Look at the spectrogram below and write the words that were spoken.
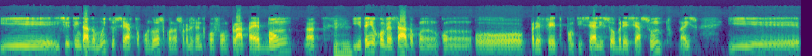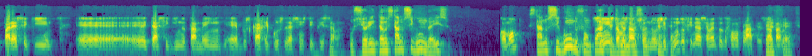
E isso tem dado muito certo conosco, o nosso relacionamento com o Fomplata é bom, né? uhum. e tenho conversado com, com o prefeito Ponticelli sobre esse assunto, não é isso? e parece que é, ele está seguindo também é, buscar recursos dessa instituição. O senhor então está no segundo, é isso? Como? Está no segundo Fomplata? Sim, estamos no, assim. no segundo financiamento do Fomplata, exatamente. Perfeito.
